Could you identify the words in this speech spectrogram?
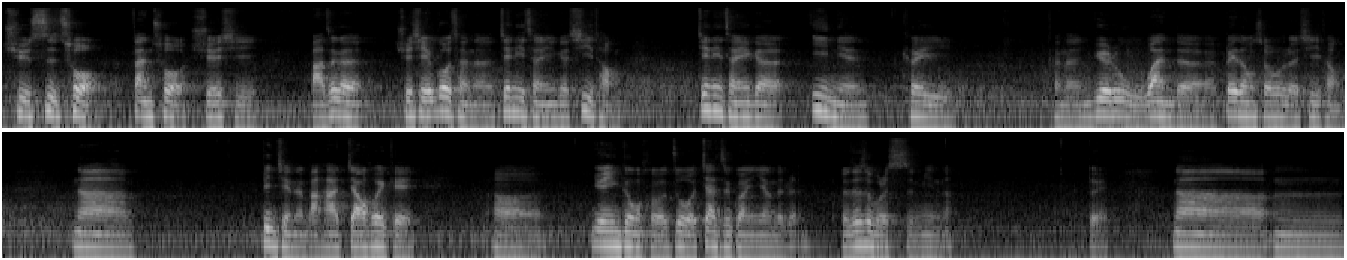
去试错、犯错、学习，把这个学习的过程呢建立成一个系统，建立成一个一年可以可能月入五万的被动收入的系统，那并且呢把它教会给呃。愿意跟我合作、价值观一样的人，对，这是我的使命呢。对，那嗯，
